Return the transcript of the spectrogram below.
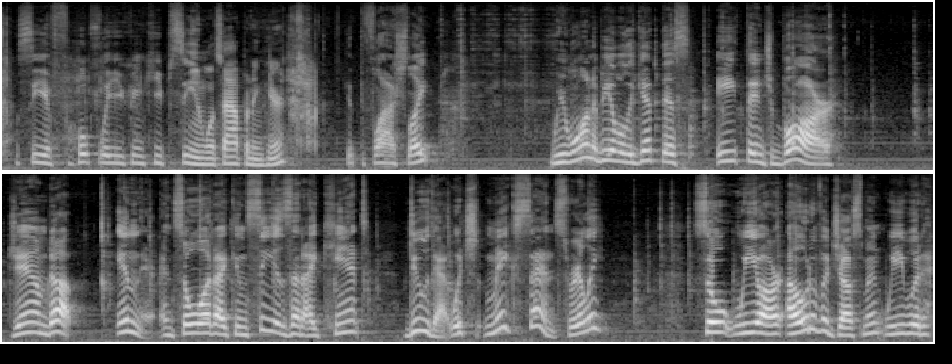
let's see if hopefully you can keep seeing what's happening here. Get the flashlight. We want to be able to get this eighth inch bar jammed up in there. And so what I can see is that I can't do that, which makes sense, really. So we are out of adjustment. We would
